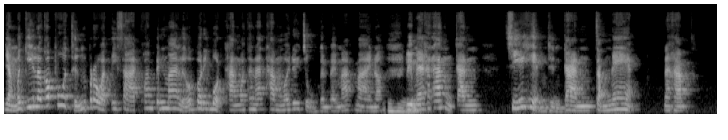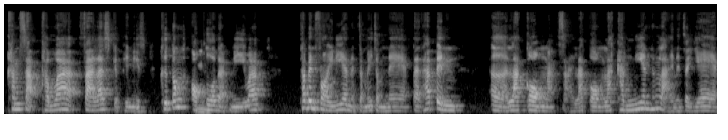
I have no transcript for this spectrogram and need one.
อย่างเมื่อกี้เราก็พูดถึงประวัติศาสตร์ความเป็นมาหรือว่าบริบททางวัฒนธรรมไว้ด้วยจูกันไปมากมายเนาะหรือแม้กระทั่งการชี้ให้เห็นถึงการจำแนกนะครับคำศัพท์คำว่า phallus กับ penis คือต้องออกตัวแบบนี้ว่า ถ้าเป็นฟรอยเดียนน่ะจะไม่จำแนก แต่ถ้าเป็นเอ่อลากองอะสายลากองลาคันเนียนทั้งหลายเนี่ยจะแยก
